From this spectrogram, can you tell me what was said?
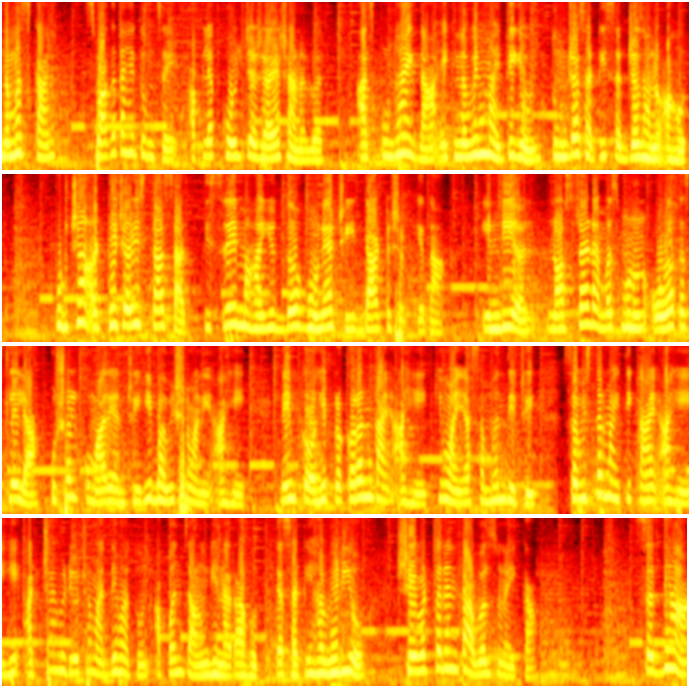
नमस्कार स्वागत आहे तुमचे आपल्या खोल चर्चा या चॅनलवर आज पुन्हा एकदा एक नवीन माहिती घेऊन तुमच्यासाठी सज्ज झालो आहोत. पुढच्या अठ्ठेचाळीस तासात तिसरे महायुद्ध होण्याची दाट शक्यता इंडियन नॉस्ट्राडॅमस म्हणून ओळख असलेल्या कुशल कुमार यांची ही भविष्यवाणी आहे. नेमकं हे प्रकरण काय आहे किंवा या संबंधीची सविस्तर माहिती काय आहे हे आजच्या व्हिडिओच्या माध्यमातून आपण जाणून घेणार आहोत. त्यासाठी हा व्हिडिओ शेवटपर्यंत आवर्जून ऐका. सध्या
